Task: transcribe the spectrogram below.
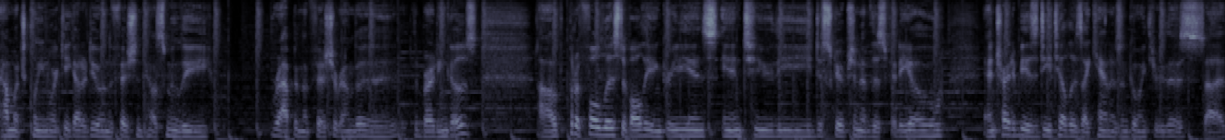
how much clean work you got to do on the fish and how smoothly wrapping the fish around the, the breading goes. I'll put a full list of all the ingredients into the description of this video and try to be as detailed as I can as I'm going through this. Uh,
